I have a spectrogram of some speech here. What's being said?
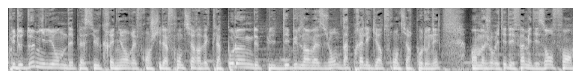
Plus de 2 millions de déplacés ukrainiens auraient franchi la frontière avec la Pologne depuis le début de l'invasion, d'après les gardes frontières polonais, en majorité des femmes et des enfants.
